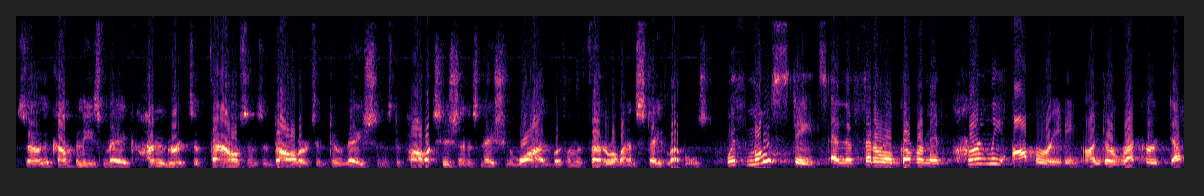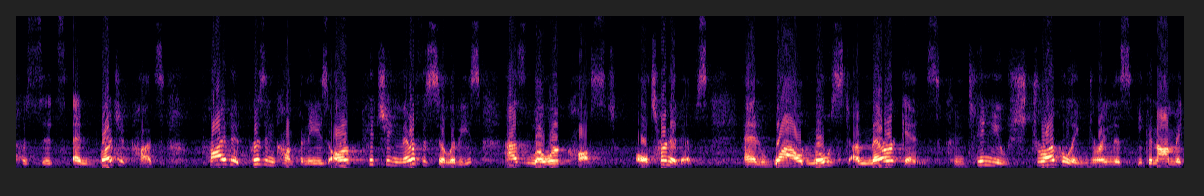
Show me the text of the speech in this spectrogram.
So the companies make hundreds of thousands of dollars of donations to politicians nationwide, both on the federal and state levels. With most states and the federal government currently operating under record deficits and budget cuts, private prison companies are pitching their facilities as lower cost alternatives. And while most Americans continue struggling during this economic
